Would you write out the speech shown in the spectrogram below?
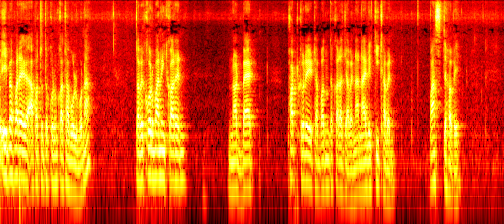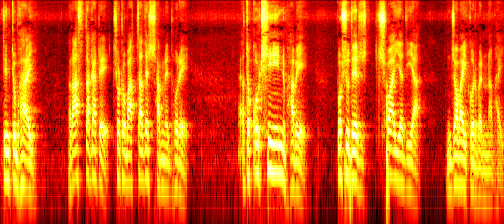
এই ব্যাপারে আপাতত কোনো কথা বলব না। তবে কোরবানি করেন নট ব্যাড ফট করে এটা বন্ধ করা যাবে না, নাইলে কি খাবেন? বাঁচতে হবে। কিন্তু ভাই, রাস্তাঘাটে ছোট বাচ্চাদের সামনে ধরে এত কঠিনভাবে পশুদের ছোয়াইয়া দিয়া জবাই করবেন না ভাই।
